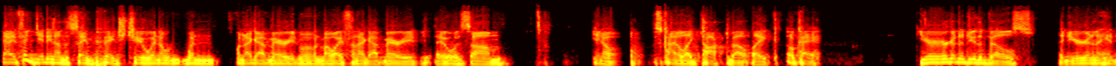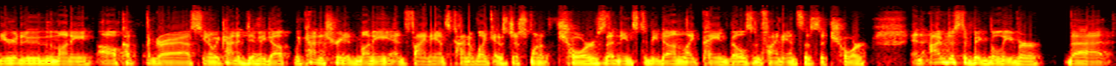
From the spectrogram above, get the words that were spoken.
Yeah, I think getting on the same page too. When when when I got married, when my wife and I got married, it was um, you know, it's kind of like talked about like, okay, you're to do the bills, then you're to you're to do the money. I'll cut the grass. You know, we kind of divvied up. We kind of treated money and finance kind of like as just one of the chores that needs to be done, like paying bills and finance is a chore. And I'm just a big believer that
